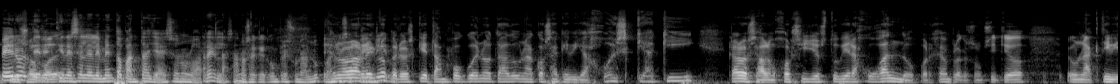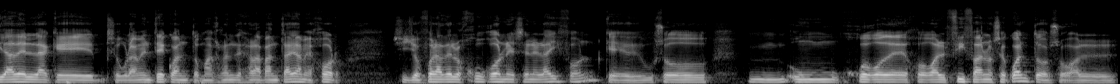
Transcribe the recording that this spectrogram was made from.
Pero te- tienes el elemento pantalla, eso no lo arreglas, a no ser que compres una lupa. Eso no lo arreglo, encima. pero es que tampoco he notado una cosa que diga, jo, es que aquí. Claro, o sea, a lo mejor si yo estuviera jugando, por ejemplo, que es un sitio, una actividad en la que seguramente cuanto más grande sea la pantalla, mejor. Si yo fuera de los jugones en el iPhone, que uso mm, un juego de juego al FIFA no sé cuántos, o al,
